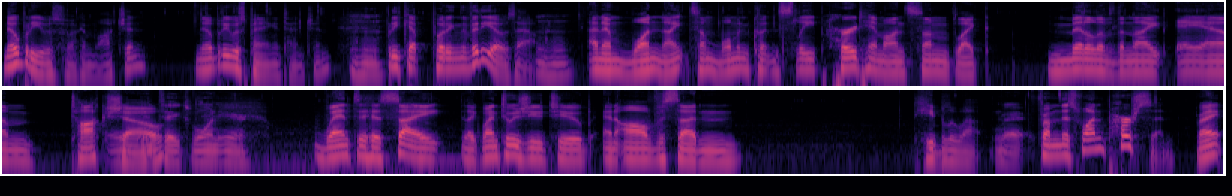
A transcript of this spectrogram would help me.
Nobody was fucking watching. Nobody was paying attention, mm-hmm. but he kept putting the videos out. Mm-hmm. And then one night, some woman couldn't sleep, heard him on some like middle of the night AM talk show It takes one ear. went to his site, like went to his YouTube, and all of a sudden he blew up Right. from this one person, right?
